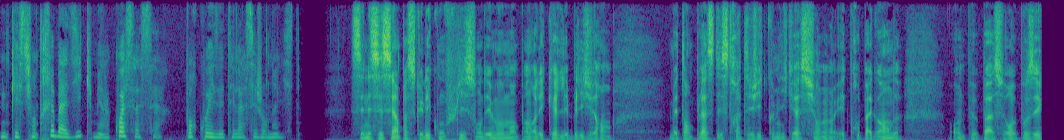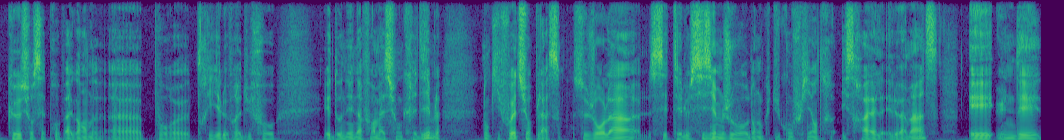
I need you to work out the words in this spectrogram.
une question très basique, mais à quoi ça sert? Pourquoi ils étaient là, ces journalistes? C'est nécessaire parce que les conflits sont des moments pendant lesquels les belligérants mettent en place des stratégies de communication et de propagande. On ne peut pas se reposer que sur cette propagande euh, pour euh, trier le vrai du faux et donner une information crédible. Donc il faut être sur place. Ce jour-là, c'était le sixième jour donc du conflit entre Israël et le Hamas. Et une des,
